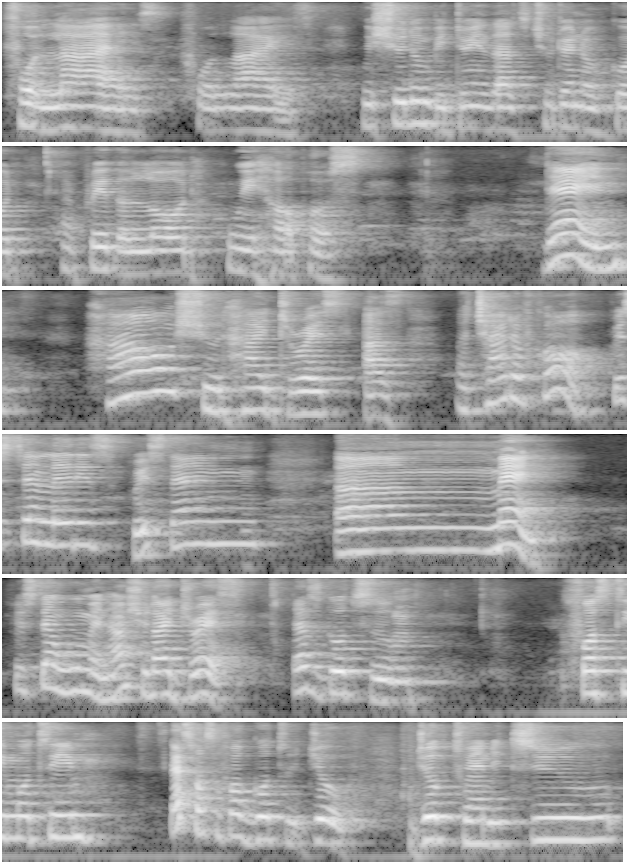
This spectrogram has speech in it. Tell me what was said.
for lies, for lies. We shouldn't be doing that, children of God. I pray the Lord will help us. Then, how should I dress as a child of God? Christian ladies, Christian um, men, Christian women, how should I dress? Let's go to First Timothy. Let's first of all go to Job. Job 22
